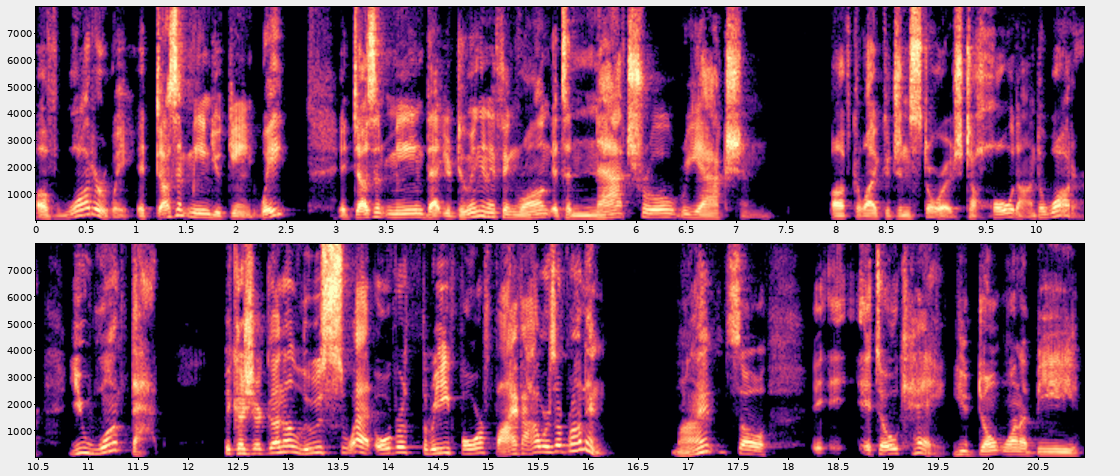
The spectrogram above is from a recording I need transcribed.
of water weight. It doesn't mean you gain weight. It doesn't mean that you're doing anything wrong. It's a natural reaction of glycogen storage to hold on to water. You want that because you're going to lose sweat over three, four, five hours of running. Right? So it's okay. You don't want to be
